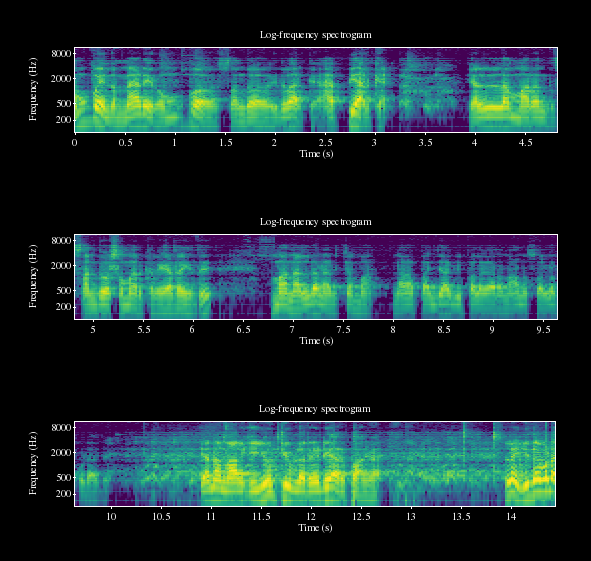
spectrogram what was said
ரொம்ப இந்த மேடை ரொம்ப சந்தோ இதுவாக இருக்கு. ஹாப்பியாக இருக்கேன். எல்லாம் மறந்து சந்தோஷமாக இருக்கிற இடம் இது. அம்மா நல்லா நடித்தம்மா நான் பஞ்சாபி பலகாரம் நானும் சொல்லக்கூடாது. ஏன்னா நாளைக்கு யூடியூப்ல ரெடியாக இருப்பாங்க. இல்லை இதை விட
